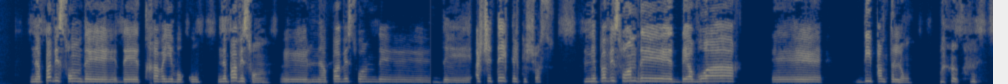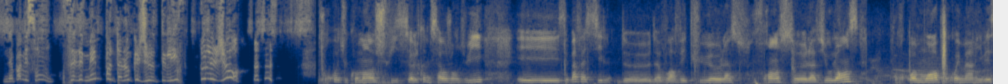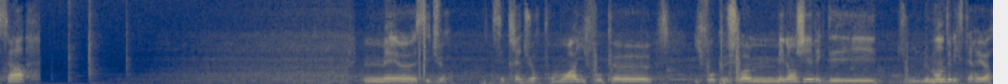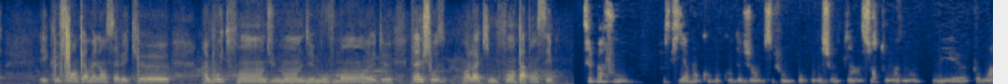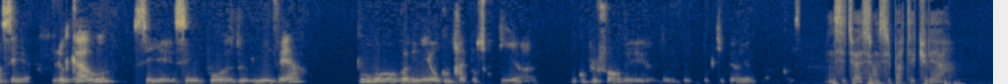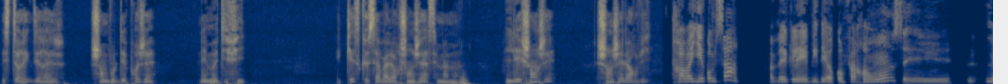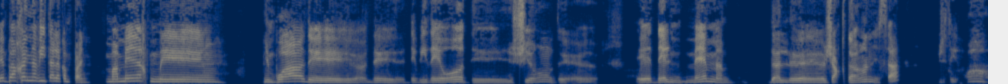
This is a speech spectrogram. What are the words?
Il n'a pas besoin de, de travailler beaucoup. Il n'a pas besoin. Il n'a pas besoin de, de acheter quelque chose. Il n'a pas besoin de, d'avoir euh, 10 pantalons. Il n'a pas besoin. C'est les mêmes pantalons que j'utilise tous les jours. Pourquoi tu commences Je suis seule comme ça aujourd'hui et c'est pas facile d'avoir vécu euh, la souffrance, euh, la violence. Pourquoi moi? Pourquoi il m'est arrivé ça? Mais euh, c'est dur, c'est très dur pour moi. Il faut que, il faut que je sois mélangée avec des, le monde de l'extérieur et que je sois en permanence avec un bruit de fond, du monde, de mouvements, euh, de plein de choses, voilà, qui me font pas penser. C'est pas fou, parce qu'il y a beaucoup, beaucoup de gens qui font beaucoup de choses bien, surtout maintenant. Mais euh, pour moi, c'est le chaos, c'est c'est une pause de l'univers pour euh, revenir au contraire, pour sortir beaucoup plus fort des, des, des petites périodes comme ça. Une situation si particulière, historique dirais-je, chamboule des projets les modifie. Et qu'est-ce que ça va leur changer à ces mamans? Les changer Changer leur vie? Travailler comme ça, avec les vidéoconférences. Et... Mes parents habitent à la campagne. Ma mère m'envoie des, des, des vidéos de chiens de, d'elle-même dans le jardin et ça. Je dis, wow,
